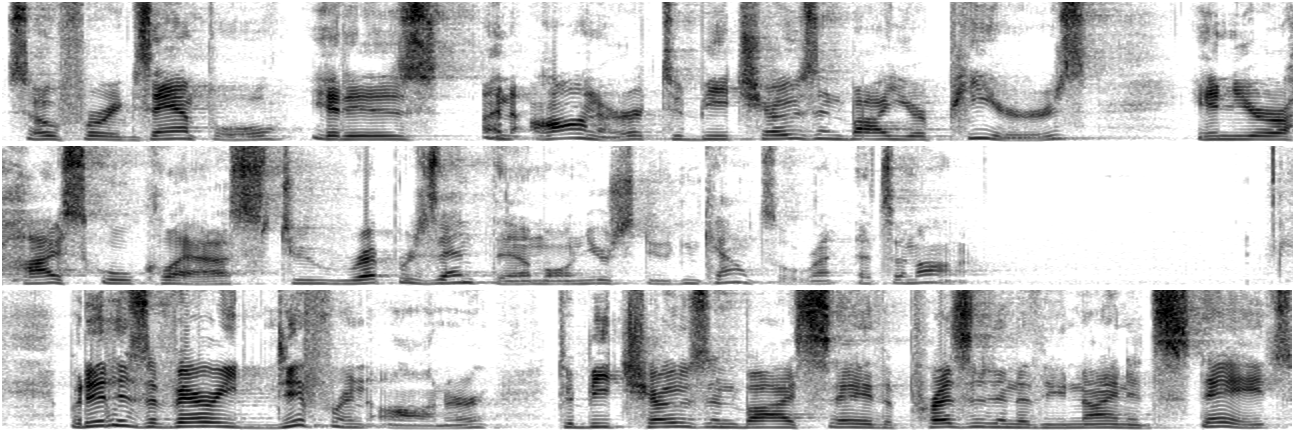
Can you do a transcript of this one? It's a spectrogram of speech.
So, for example, it is an honor to be chosen by your peers in your high school class to represent them on your student council, right? That's an honor. But it is a very different honor to be chosen by, say, the President of the United States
